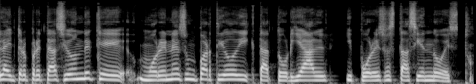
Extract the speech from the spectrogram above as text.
la interpretación de que Morena es un partido dictatorial y por eso está haciendo esto.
